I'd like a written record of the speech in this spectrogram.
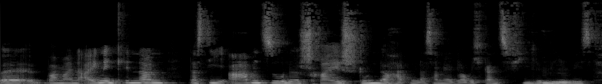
äh, bei meinen eigenen Kindern, dass die abends so eine Schreistunde hatten. Das haben ja, glaube ich, ganz viele Mhm. Babys.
